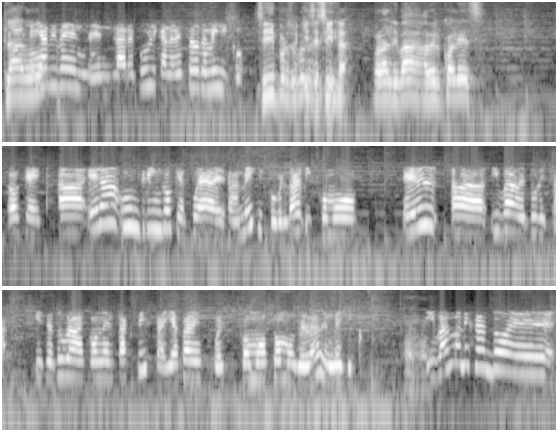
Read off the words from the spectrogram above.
Claro. Ella vive en, en la República, en el Estado de México. Sí, por supuesto Aquí que sí. Órale, va, a ver cuál es. Ok, ah, era un gringo que fue a, a México, ¿verdad? Y como él ah, iba de turista y se sube con el taxista, ya saben pues cómo somos, ¿verdad? En México. Y van manejando eh,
